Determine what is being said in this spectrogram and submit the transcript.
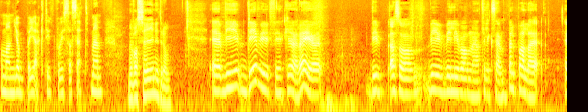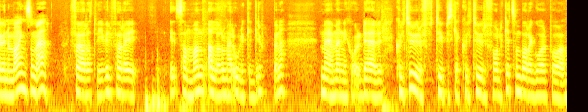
och man jobbar ju aktivt på vissa sätt. Men Men vad säger ni till dem? Eh, vi, det vi försöker göra är ju... Vi, alltså, vi vill ju vara med till exempel på alla evenemang som är. För att vi vill föra i, i, samman alla de här olika grupperna med människor. Det här kultur, typiska kulturfolket som bara går på...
